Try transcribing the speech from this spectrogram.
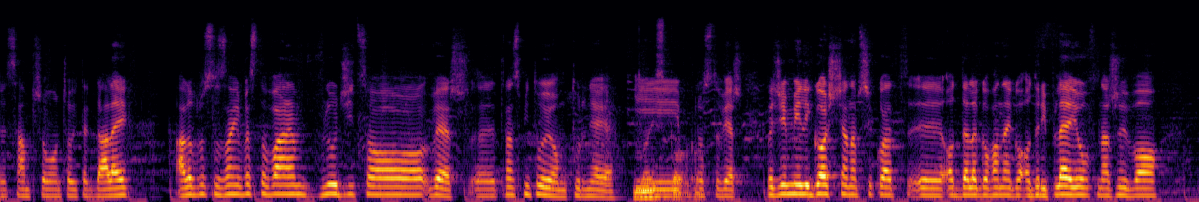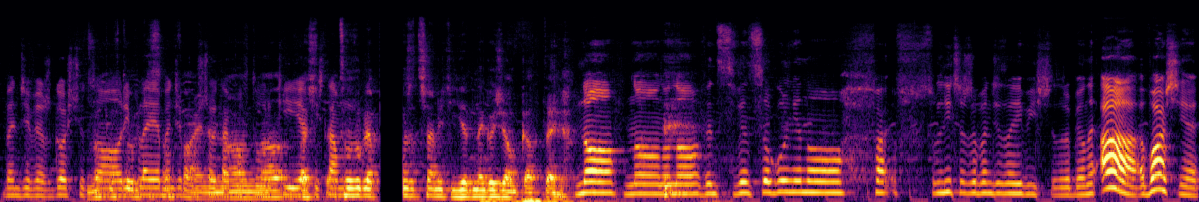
yy, sam przełączał i tak dalej. Ale po prostu zainwestowałem w ludzi, co wiesz, yy, transmitują turnieje. No i I po prostu wiesz, będziemy mieli gościa na przykład yy, oddelegowanego od replayów na żywo. Będzie wiesz, gościu, co No, replaye będzie fajne, puszczał tak no, powtórki, no, jakieś tam. Że trzeba mieć jednego ziomka od tego. No, no, no, no, więc, więc ogólnie no liczę, że będzie zajebiście zrobione. A, właśnie,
